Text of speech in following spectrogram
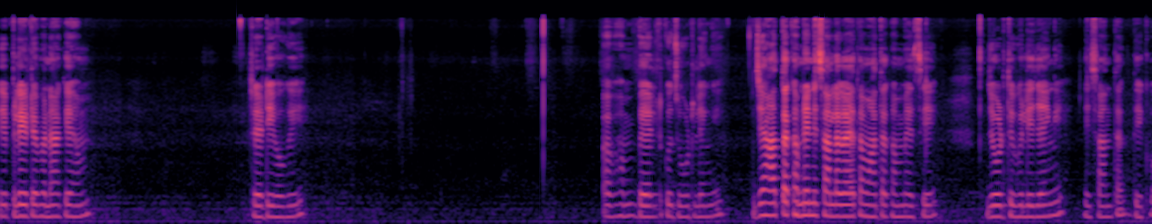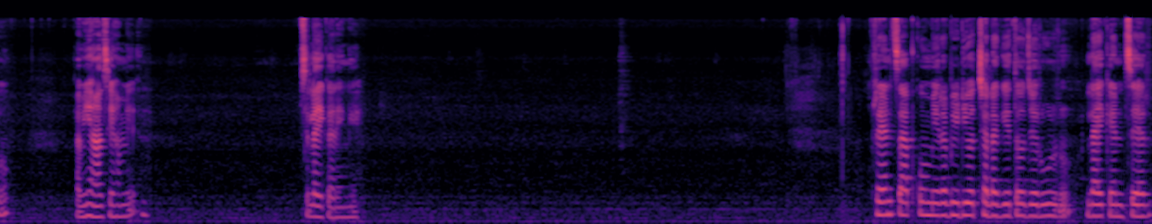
ये प्लेटें बना के हम रेडी हो गई। अब हम बेल्ट को जोड़ लेंगे। जहाँ तक हमने निशान लगाया था, वहाँ तक हम ऐसे जोड़ते हुए ले जाएँगे, निशान तक। देखो, अब यहाँ से हम सिलाई करेंगे। फ्रेंड्स, आपको मेरा वीडियो अच्छा लगे तो ज़रूर लाइक एंड शेयर,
